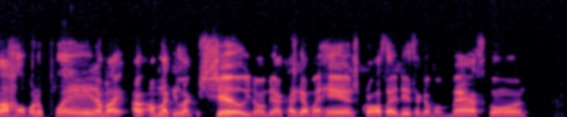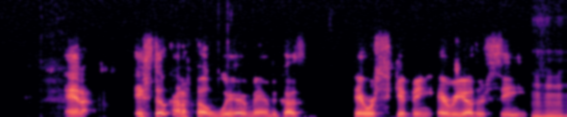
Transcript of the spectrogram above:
So I hop on a plane. I'm like, I'm like in like a shell. You know what I mean? I kind of got my hands crossed like this. I got my mask on, and it still kind of felt weird, man, because they were skipping every other seat. Mm-hmm.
